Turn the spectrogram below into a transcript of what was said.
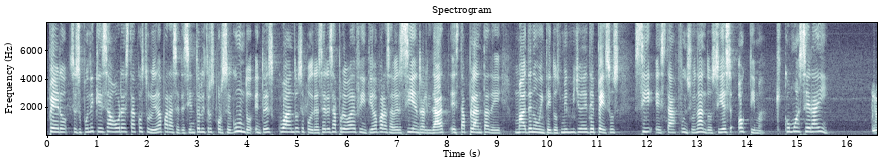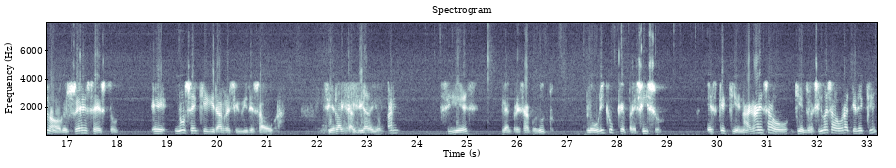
pero se supone que esa obra está construida para 700 litros por segundo. Entonces, ¿cuándo se podría hacer esa prueba definitiva para saber si en realidad esta planta de más de 92 mil millones de pesos si está funcionando, si es óptima. ¿Cómo hacer ahí? No, lo que sucede es esto. Eh, no sé quién irá a recibir esa obra. Si es la alcaldía de Yopán, si es la empresa Acueducto. Lo único que preciso es que quien haga esa obra, quien reciba esa obra tiene que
